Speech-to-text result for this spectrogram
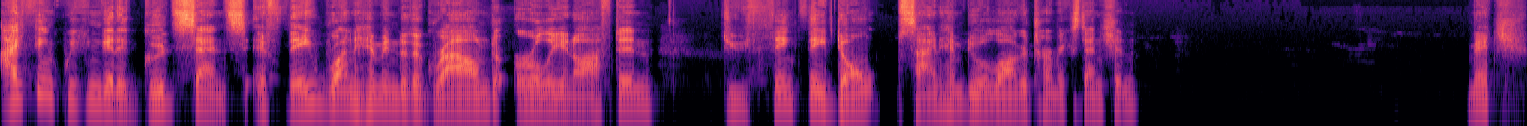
I think we can get a good sense if they run him into the ground early and often. Do you think they don't sign him to a longer term extension? Mitch,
